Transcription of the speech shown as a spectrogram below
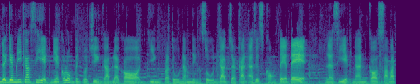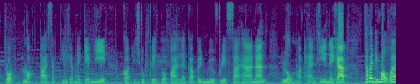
โดยเกมนี้ครับเซียกเนี่ยก็ลงเป็นตัวจริงครับแล้วก็ยิงประตูนำ1-0ครับจากการแอสซิสต์ของเตเต้และเซียกนั้นก็สามารถปลดล็อกได้สักทีครับในเกมนี้ก่อนที่จะถูกเปลี่ยนตัวไป แล้วก็เป็นวิลฟรีดซาฮานั้นลงมาแทนที่นะครับทำไมถึงบอกว่า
